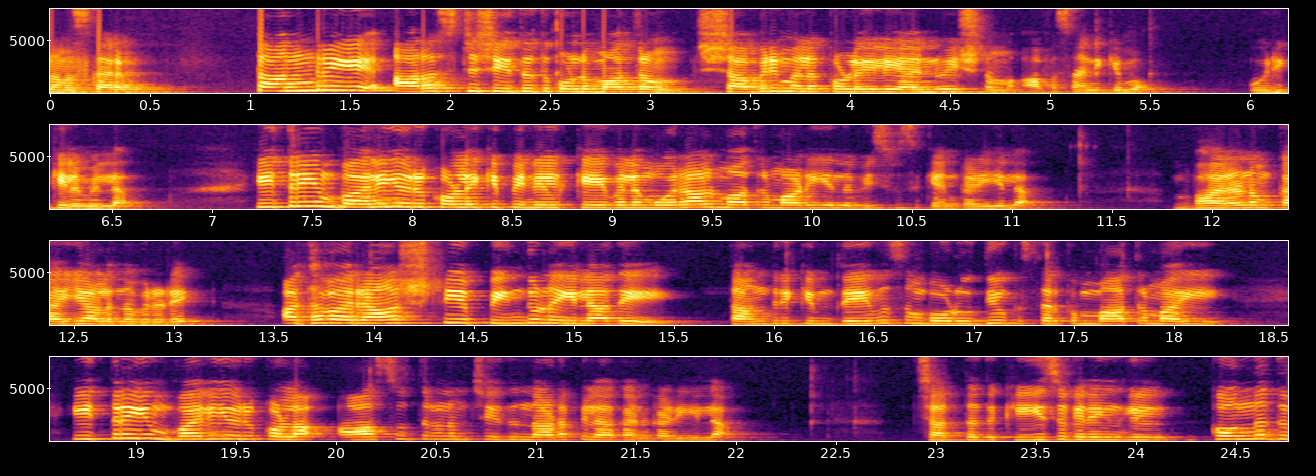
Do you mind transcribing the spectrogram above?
നമസ്കാരം. തന്ത്രിയെ അറസ്റ്റ് ചെയ്തത് കൊണ്ട് മാത്രം ശബരിമല കൊള്ളയിലെ അന്വേഷണം അവസാനിക്കുമോ? ഒരിക്കലുമില്ല. ഇത്രയും വലിയൊരു കൊള്ളയ്ക്ക് പിന്നിൽ കേവലം ഒരാൾ മാത്രമാണ് എന്ന് വിശ്വസിക്കാൻ കഴിയില്ല. ഭരണം കൈയാളുന്നവരുടെ അഥവാ രാഷ്ട്രീയ പിന്തുണയില്ലാതെ തന്ത്രിക്കും ദേവസ്വം ബോർഡ് ഉദ്യോഗസ്ഥർക്കും മാത്രമായി ഇത്രയും വലിയൊരു കൊള്ള ആസൂത്രണം ചെയ്ത് നടപ്പിലാക്കാൻ കഴിയില്ല. ചത്തത് കീചകനെങ്കിൽ കൊന്നത്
